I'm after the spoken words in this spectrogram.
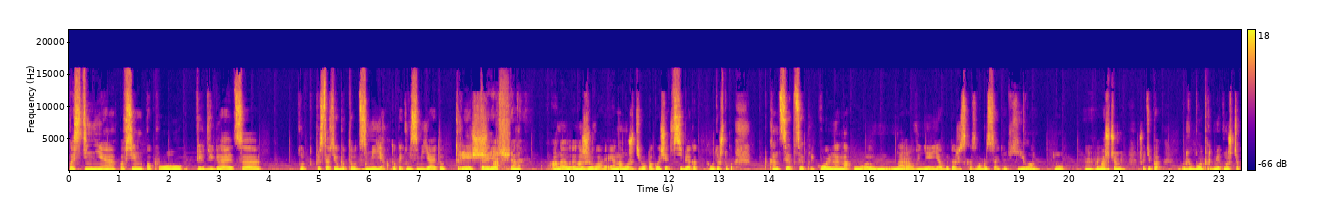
По стене, по всем, по полу передвигается ну, представьте, как будто вот змея. Только это не змея, это вот трещина. Трещина. Она, она живая, и она может типа поглощать в себя как какую-то штуку. Концепция прикольная, на уровне, наравне, я бы даже сказал бы, с Silent Hill. Ну, Угу. Понимаешь, в чем я? Что, типа, любой предмет может тебя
